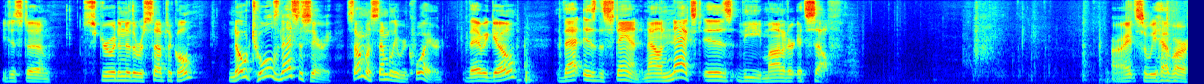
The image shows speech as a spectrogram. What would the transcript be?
You just um, screw it into the receptacle. No tools necessary. Some assembly required. There we go. That is the stand. Now next is the monitor itself. All right, so we have our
